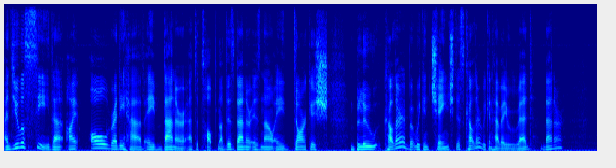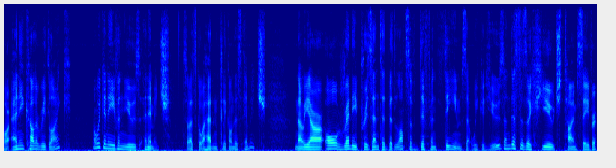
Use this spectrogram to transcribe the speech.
and you will see that I already have a banner at the top. Now this banner is now a darkish blue color, but we can change this color. We can have a red banner or any color we'd like. And we can even use an image. So let's go ahead and click on this image. Now we are already presented with lots of different themes that we could use and this is a huge time saver.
